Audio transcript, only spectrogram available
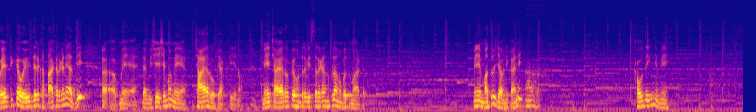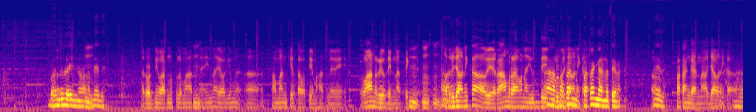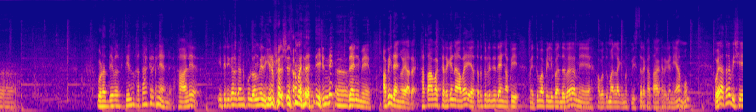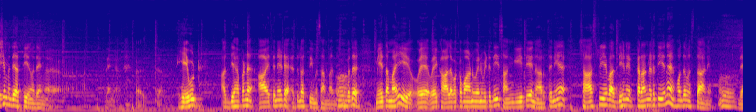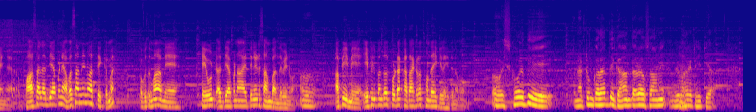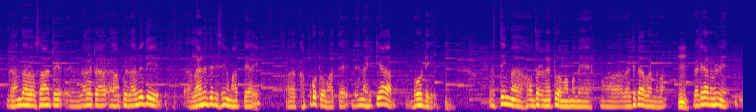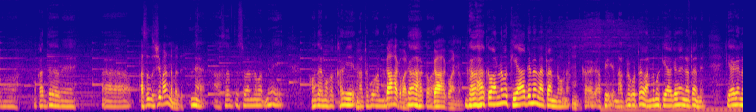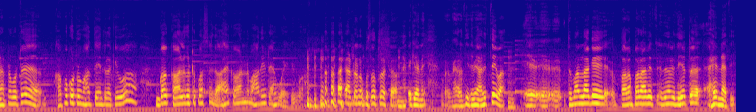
ඔය ටික ඔය විදිර කතා කරගෙන ඇද්දි මේ දැන් විශේෂම මේ ඡායරූපයක් තියෙනවා. මේ ඡායරූපය හොඳර විස්තර කරන්න පුලන් ඔබතුමාට. මේ මදුර ජවනිකානේ? කවුද ඉන්න මේ? බඳුල ඉන්නවා නේද රොඩ්නි වර්ණ කුල මහත්ම ඉන්න. යෝගම සමන් කියතාව අපේ මහත්මේ වානරයෝ දෙන්නත් එක් මදුරජානිකා ඔය රාම රාවණ යුද්ධය ආ, පටන් පටන් ගන්න තෙන. නේද? පටන් ගන්න ජාවනිකා. ගොඩක් දෙවල් තියෙන කතා කරන යන්න. කාලය ඉතිරිකරගන්න පුළුවන් දිගෙන ප්‍රශ්න මයි තියන්නේ. දැන් මේ අපි දැන් අර කතාවක් කරගෙනාව අතර තුරදි දැන් අපි මෙතුම පිළිබඳව මේ අවතුමල්ලගේමත් විස්තර කතා කරගෙන යමු. ඔය අතර විශේෂම දෙයක් තියෙනවා. දැන් හේවුඩ් අධ්‍යාපන ආයතනයට ඇතුළත්වීම සම්බන්ධ මොකද මේ තමයි ඔය ඔය කාලවකවානු වෙන විටදී සංගීතය නර්තනය ශාස්ත්‍රියව අධ්‍යයනය කරන්නට තියෙන හොඳම ස්ථානය. දැන් පාසල් අධ්‍යාපනය අවසන්නනවත් එක්කම ඔබතුමා මේ හෙවුඩ් අධ්‍යාපන ආයතනයට සම්බන්ධ වෙනවා. අපි මේ ඒ පිළිබඳව පොඩක් කතාකරත් හොඳයි කියලා හිතනවා. ස්කෝලති නටුම් කරද්දි ගාන්ධරවසාන විභාගට හිටිය. ගාන්ධරවසාට විභාගට අප ලාබේදී ලයිනදිරිසිංහ මහත්තයයි කප්පකොටුව මහත්තයයි. දෙන්න හිටියා බෝඩ් එක. ඉතින් හොඳර නැටුව මම මේ වැජකා වන්නම වැජකානමන මේ මොකක්ද මේ අසදුෂ වන්නමද? නෑ අසත්තුස් වන්නමත් නෙවෙයි හොඳයි මොකක් හරි නටපුවන්න ගාහක ගාහක ගාහක වන්න. ගාහක වන්නම. කියාගෙන නටන්න ඕන. අපි නටනකොට වන්නම කියාගෙන නටන්නේ. කියාගෙන නටනකොට කපකොටු මහත්තයන්දල කිව්වා උගක් කාලකට පස්සේ ගාහකවන්න මහරයට ඇහුවයි කිව්වා. යට ලොකු සොත්තුවක් එකන වැරදිනම අනිත්තේවා තුමල්ලාගේ පරම්පරාවත් එන විදිහට ඇහෙන් නැති.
